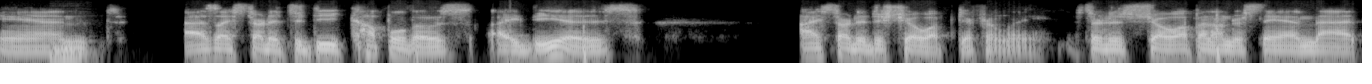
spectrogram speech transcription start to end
And as I started to decouple those ideas, I started to show up differently. I started to show up and understand that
